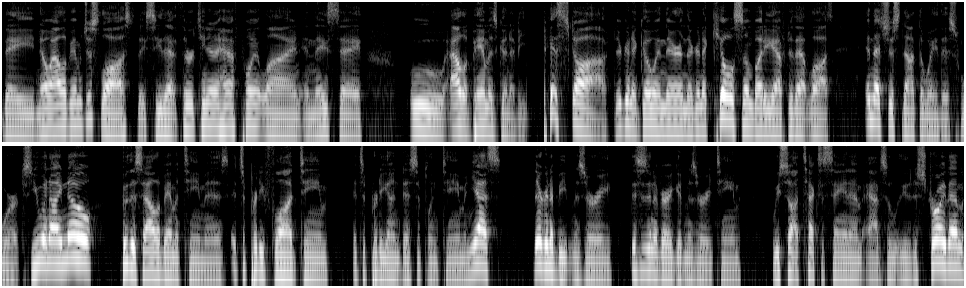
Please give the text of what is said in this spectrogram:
they know Alabama just lost. They see that 13 and a half point line, and they say, Ooh, Alabama's going to be pissed off. They're going to go in there and they're going to kill somebody after that loss. And that's just not the way this works. You and I know who this Alabama team is. It's a pretty flawed team. It's a pretty undisciplined team. And yes, they're going to beat Missouri. This isn't a very good Missouri team. We saw Texas A&M absolutely destroy them,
